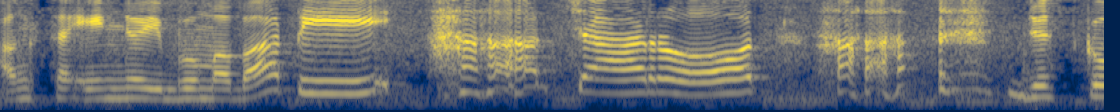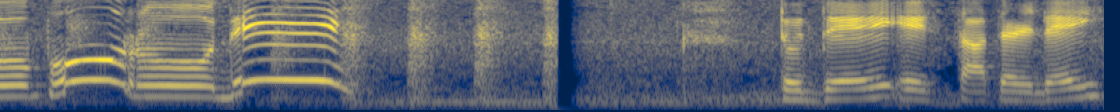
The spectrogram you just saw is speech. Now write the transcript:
ang sa inyo'y bumabati. Haha, charot! Haha, Diyos ko po, Rudy! Today is Saturday,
